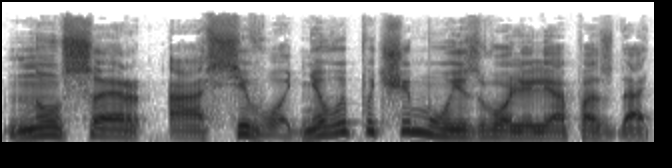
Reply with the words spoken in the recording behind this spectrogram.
«Ну, сэр, а сегодня вы почему изволили опоздать?»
